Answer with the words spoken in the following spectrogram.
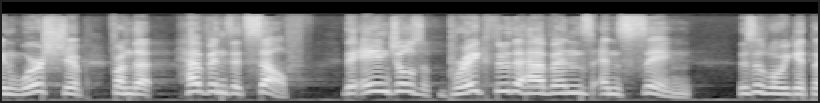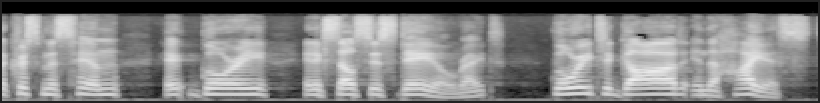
in worship from the heavens itself. The angels break through the heavens and sing. This is where we get the Christmas hymn, eh, Gloria in Excelsis Deo, right? Glory to God in the highest.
